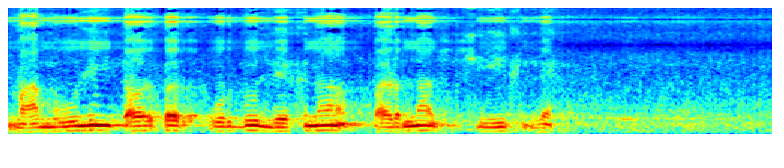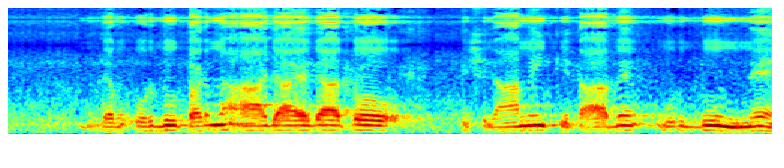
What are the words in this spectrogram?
معمولی طور پر اردو لکھنا، پڑھنا سیکھ لیں۔ جب اردو پڑھنا آ جائے گا تو اسلامی کتابیں اردو میں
